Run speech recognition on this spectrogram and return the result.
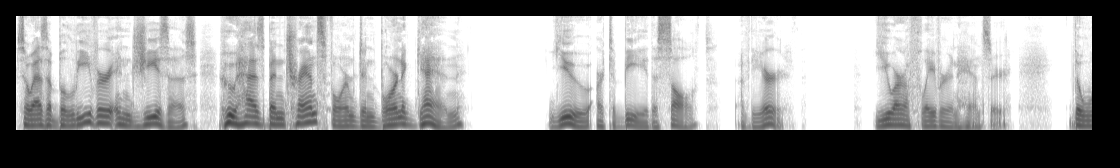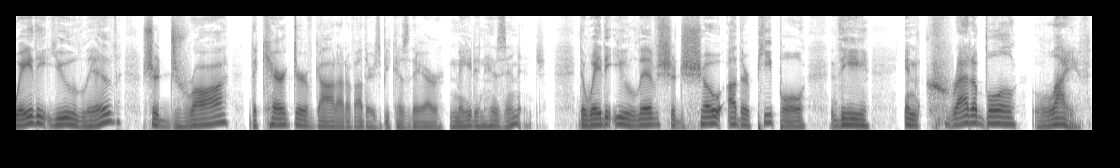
So, as a believer in Jesus who has been transformed and born again, you are to be the salt of the earth. You are a flavor enhancer. The way that you live should draw the character of God out of others because they are made in his image. The way that you live should show other people the incredible life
